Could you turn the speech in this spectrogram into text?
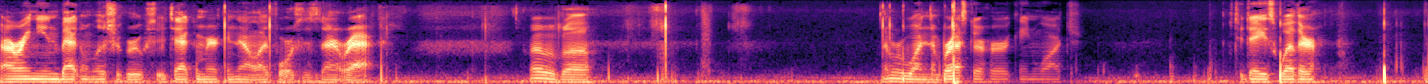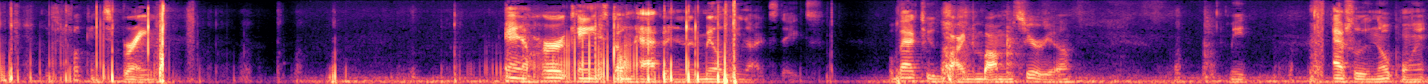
Iranian-backed militia groups to attack American allied forces in Iraq. Blah blah blah. Number one, Nebraska Hurricane Watch. Today's weather. It's fucking spring. And hurricanes don't happen in the middle of the United States. Well, back to Biden bombing Syria. I mean, absolutely no point.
